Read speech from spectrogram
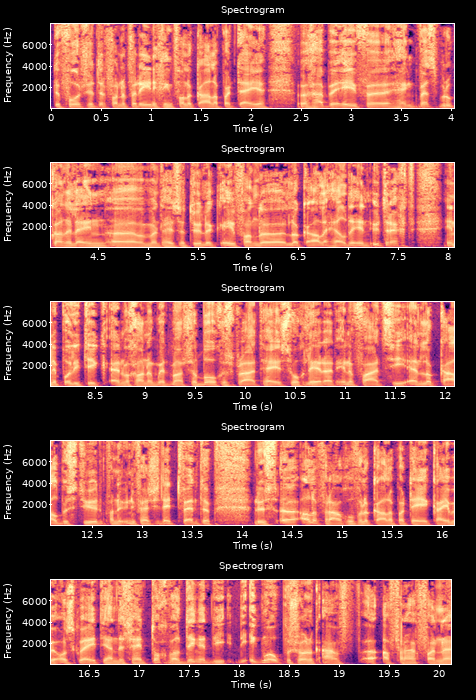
de voorzitter van de Vereniging van Lokale Partijen. We hebben even Henk Westbroek aan de lijn. eh, want hij is natuurlijk een van de lokale helden in Utrecht in de politiek. En we gaan ook met Marcel Bogens praten. Hij is hoogleraar innovatie en lokaal bestuur van de Universiteit Twente. Dus alle vragen over lokale partijen kan je bij ons kwijt. Ja, en er zijn toch wel dingen die, die ik me ook persoonlijk af, eh, afvraag van... eh,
